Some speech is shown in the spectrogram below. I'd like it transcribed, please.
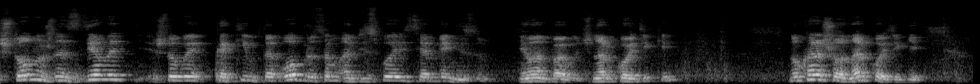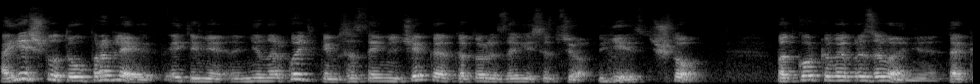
что нужно сделать, чтобы каким-то образом обеспокоить организм? Иван Павлович, наркотики. Ну хорошо, наркотики. А есть что-то управляет этими не наркотиками, состоянием человека, от которого зависит все? Есть. Что? Подкорковое образование, так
